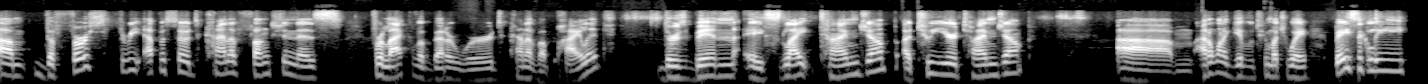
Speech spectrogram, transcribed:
Um, the first three episodes kind of function as, for lack of a better word, kind of a pilot. There's been a slight time jump, a two year time jump. Um, I don't want to give too much away. Basically,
